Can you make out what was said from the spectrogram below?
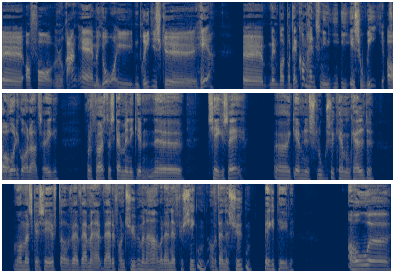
øh, og får en rang af major i den britiske øh, her. Øh, men hvordan kommer han sådan ind i, i SOE? Og... Så hurtigt går det altså ikke. For det første skal man igennem øh, tjekkes af, øh, igennem en sluse, kan man kalde det, hvor man skal se efter, hvad, hvad, man, hvad er det for en type, man har, hvordan er fysikken, og hvordan er psyken, begge dele. Og øh,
